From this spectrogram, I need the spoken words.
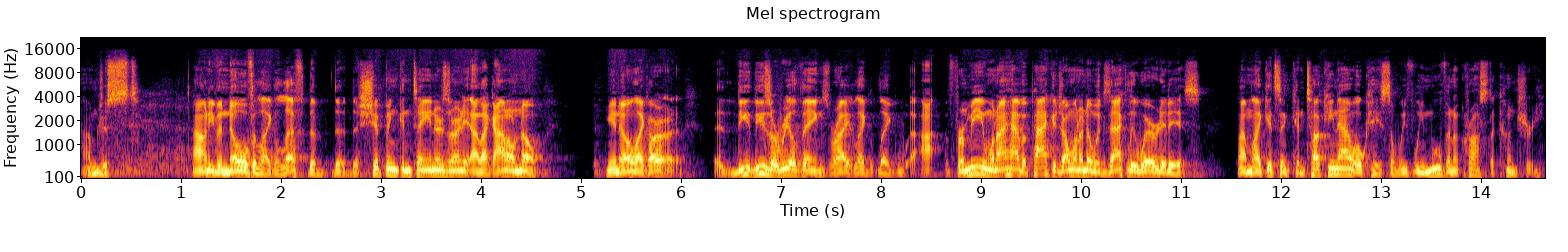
I'm just, I don't even know if it like left the, the, the shipping containers or anything. Like, I don't know. You know, like our, these are real things, right? Like, like for me, when I have a package, I want to know exactly where it is. I'm like, it's in Kentucky now. Okay, so if we moving across the country,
